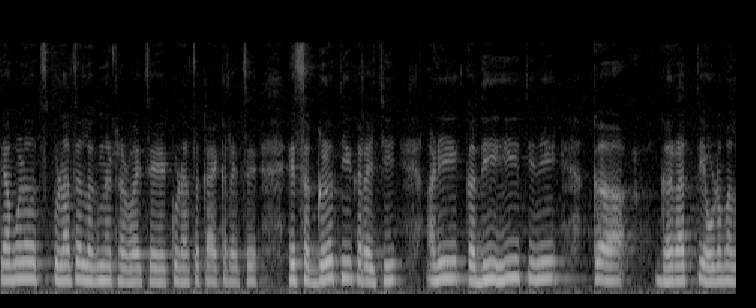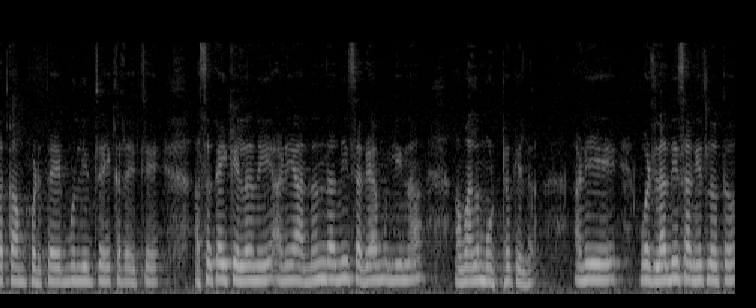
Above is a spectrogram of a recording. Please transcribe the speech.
त्यामुळं कुणाचं लग्न ठरवायचं आहे कुणाचं काय करायचं आहे हे सगळं ती करायची. आणि कधीही तिने क घरात एवढं मला काम पडतं आहे मुलींचं हे करायचं आहे असं काही केलं नाही. आणि आनंदाने सगळ्या मुलींना आम्हाला मोठं केलं. आणि वडिलांनी सांगितलं होतं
